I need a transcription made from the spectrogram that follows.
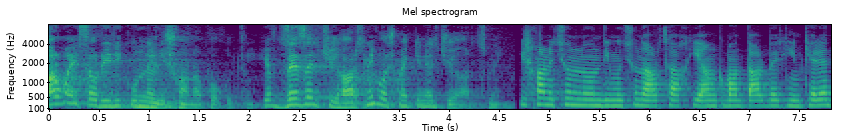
կարող է այսօր իրիկ ունել իշխանապողություն։ Եվ ձեզ էլ չի հարցնի, ոչ մեկին էլ չի հարցնի։ Իշխանությունն ու ընդդիմությունը Արցախի անկման տարբեր հիմքեր են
